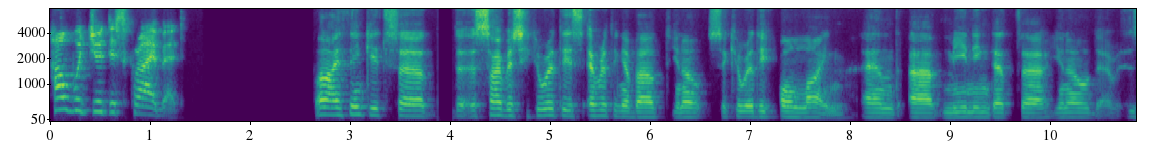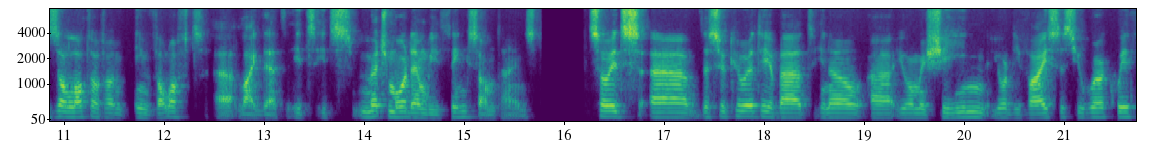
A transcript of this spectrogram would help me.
How would you describe it? Well, I think it's uh, the cybersecurity is everything about you know security online, and uh, meaning that uh, you know there is a lot of um, involved uh, like that. It's it's much more than we think sometimes. So it's uh, the security about you know uh, your machine, your devices you work with,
